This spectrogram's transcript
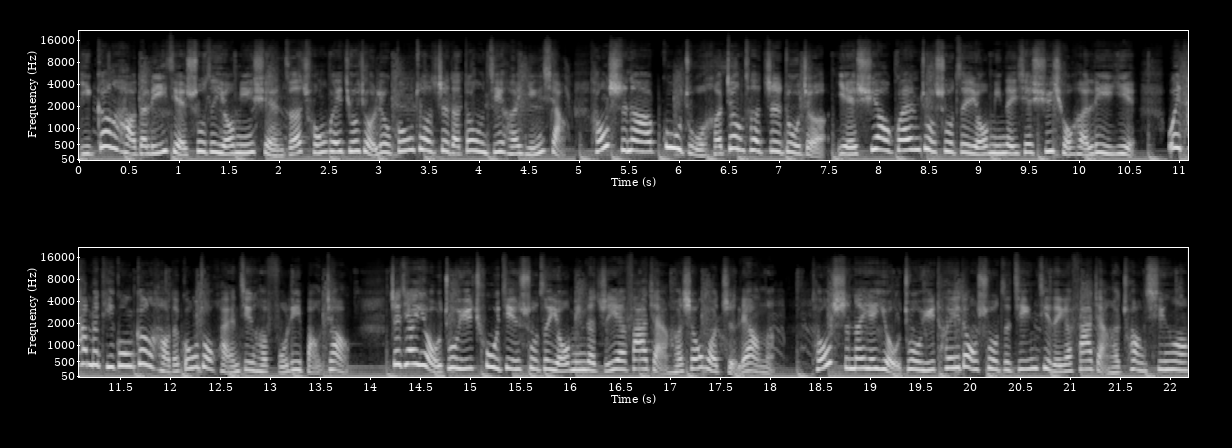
以更好地理解数字游民选择重回九九六工作制的动机和影响。同时呢，雇主和政策制度者也需要关注数字游民的一些需求和利益，为他们提供更好的工作环境和福利保障。这将有助于促进数字游民的职业发展和生活质量呢。同时呢，也有助于推动数字经济的一个发展和创新哦。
